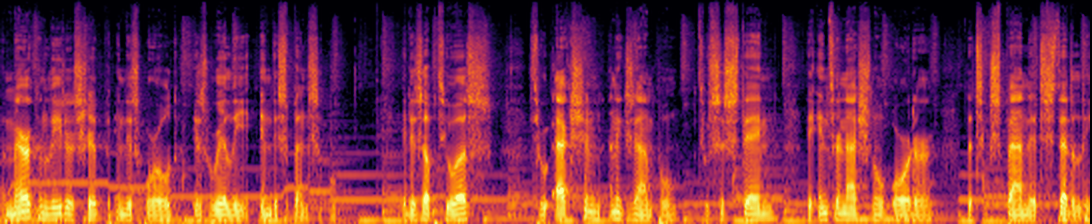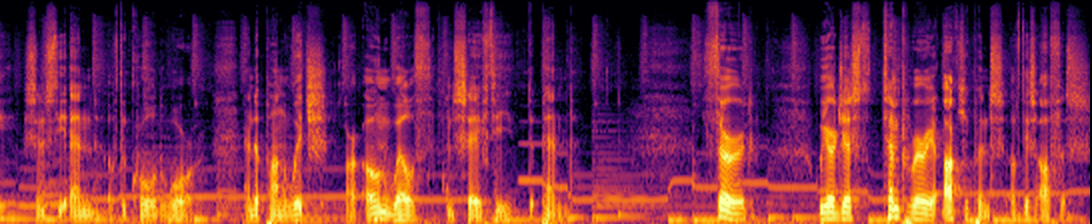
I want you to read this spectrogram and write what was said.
American leadership in this world is really indispensable. It is up to us, through action and example, to sustain the international order that's expanded steadily since the end of the Cold War and upon which our own wealth and safety depend. Third, we are just temporary occupants of this office.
